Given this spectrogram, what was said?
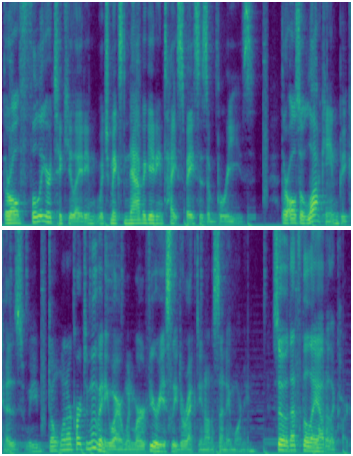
They're all fully articulating, which makes navigating tight spaces a breeze. They're also locking because we don't want our cart to move anywhere when we're furiously directing on a Sunday morning. So that's the layout of the cart.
